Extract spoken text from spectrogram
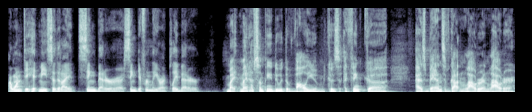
I wanted to hit me so that I sing better or I sing differently or I play better. Might might have something to do with the volume because I think uh, as bands have gotten louder and louder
